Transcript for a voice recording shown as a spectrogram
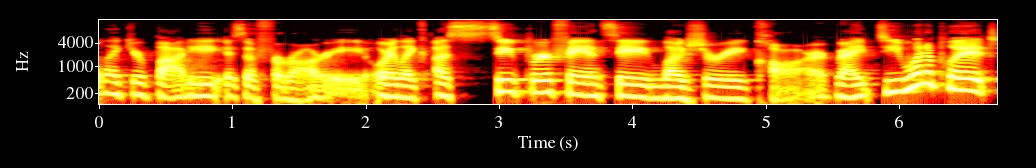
like your body is a Ferrari or like a super fancy luxury car, right? Do you want to put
